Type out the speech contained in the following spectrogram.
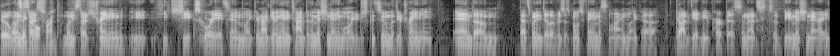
who when Let's he starts girlfriend. when he starts training he, he she excoriates him like you're not giving any time to the mission anymore you're just consumed with your training and um, that's when he delivers his most famous line like uh, god gave me a purpose and that's to be a missionary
